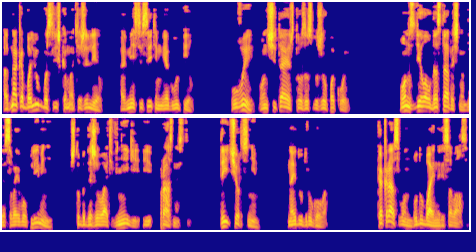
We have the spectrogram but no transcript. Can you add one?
Однако Балюкба слишком отяжелел, а вместе с этим и оглупел. Увы, он считает, что заслужил покой. Он сделал достаточно для своего племени, чтобы доживать в неге и праздности. Да и черт с ним, найду другого. Как раз вон Будубай нарисовался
